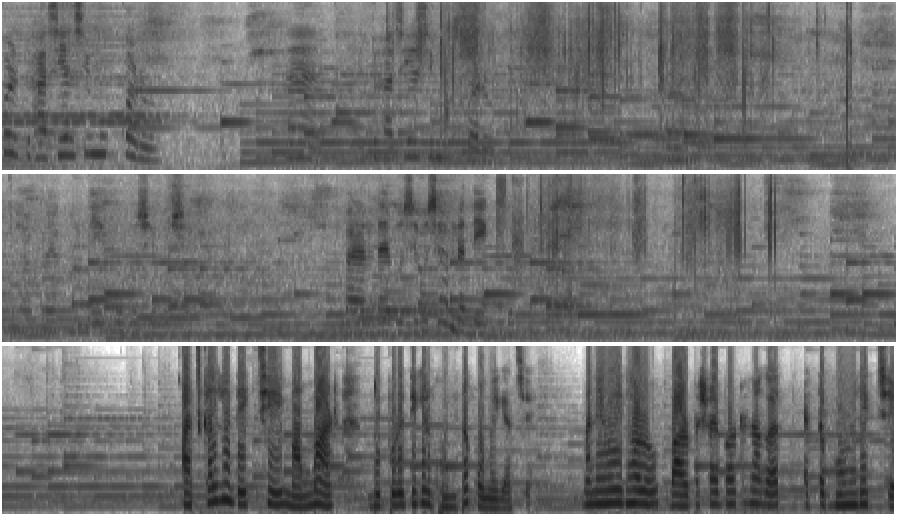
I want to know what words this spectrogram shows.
করো, একটু হাসি হাসি মুখ করো। হ্যাঁ একটু হাসি হাসি মুখ করো। বারান্দায় বসে বসে আমরা দেখব। আজকাল না দেখছি মাম্মার দুপুরের দিকের ঘুমটা কমে গেছে। মানে ওই ধরো বারোটা সাড়ে বারোটা নাগাদ একটা ঘুম দিচ্ছে।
